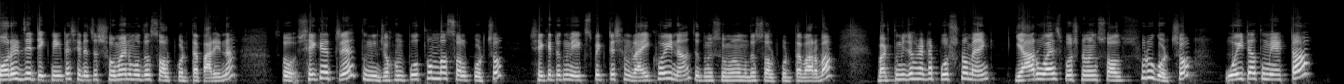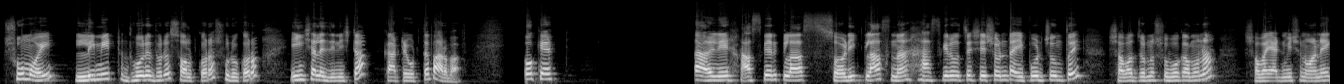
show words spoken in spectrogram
পরের যে টেকনিকটা সেটা হচ্ছে সময়ের মধ্যে সলভ করতে পারি না। সো সেক্ষেত্রে তুমি যখন প্রথমবার সলভ করছ, সেক্ষেত্রে তুমি এক্সপেকটেশন রাইখোই না যে তুমি সময়ের মধ্যে সলভ করতে পারবা। বাট তুমি যখন একটা প্রশ্ন ব্যাংক ইয়ার ওয়াইজ প্রশ্ন ব্যাংক সলভ শুরু করছ, ওইটা তুমি একটা সময় লিমিট ধরে ধরে সলভ করা শুরু করো। ইনশাল্লাহ জিনিসটা কাটে উঠতে পারবা। ওকে তাহলে আজকের ক্লাস সরি ক্লাস না, আজকের হচ্ছে সেশনটা এই পর্যন্তই। সবার জন্য শুভকামনা। সবাই অ্যাডমিশন অনেক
